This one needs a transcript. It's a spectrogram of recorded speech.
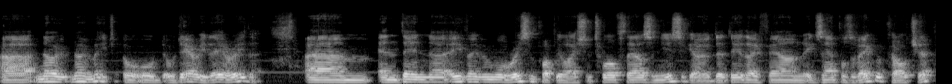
uh, no no meat or, or, dairy there either. Um, and then uh, even even more recent population, twelve thousand years ago, that there they found examples of agriculture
